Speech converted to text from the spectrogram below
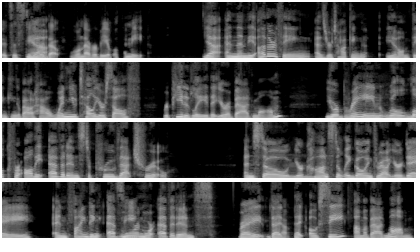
It's a standard Yeah. that we'll never be able to meet. Yeah. And then the other thing, as you're talking, you know, I'm thinking about how when you tell yourself repeatedly that you're a bad mom, your brain Mm. will look for all the evidence to prove that true. And so you're Mm. constantly going throughout your day and finding ev- more and more evidence, right? That, Yep. that, oh, see, I'm a bad mom.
